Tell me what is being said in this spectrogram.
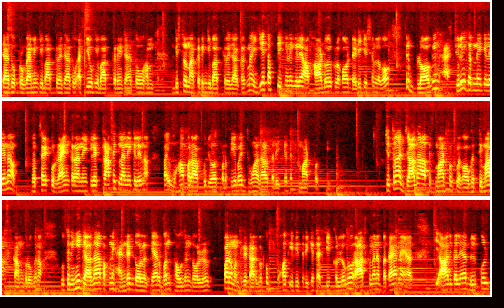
चाहे तो प्रोग्रामिंग की बात करें चाहे तो एस की बात करें चाहे तो हम डिजिटल मार्केटिंग की बात करें जाकर ना ये सब सीखने के लिए आप हार्डवर्क लगाओ डेडिकेशन लगाओ फिर ब्लॉगिंग एक्चुअली करने के लिए ना वेबसाइट को रैंक कराने के लिए ट्रैफ़िक लाने के लिए ना भाई वहाँ पर आपको ज़रूरत पड़ती है भाई धुआंधार तरीके से स्मार्ट वर्क की। जितना ज़्यादा आप स्मार्ट वर्क लगाओगे दिमाग से काम करोगे ना उतनी ही ज़्यादा आप अपने हंड्रेड डॉलर के यार वन थाउज़ेंड डॉलर पर मंथ के टारगेट को बहुत इजी तरीके से अचीव कर लोगे। और आजकल मैंने बताया ना यार कि आजकल यार बिल्कुल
